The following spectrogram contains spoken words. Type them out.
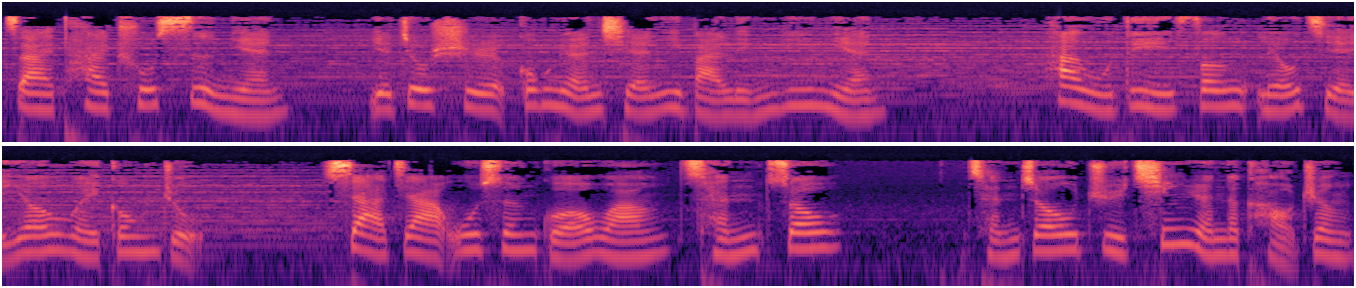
在太初四年，也就是公元前一百零一年，汉武帝封刘解忧为公主，下嫁乌孙国王岑州。岑州据亲人的考证。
